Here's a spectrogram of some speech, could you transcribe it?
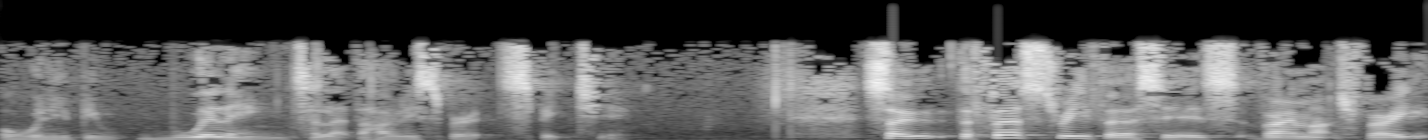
Or will you be willing to let the Holy Spirit speak to you? So the first three verses, very much, very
